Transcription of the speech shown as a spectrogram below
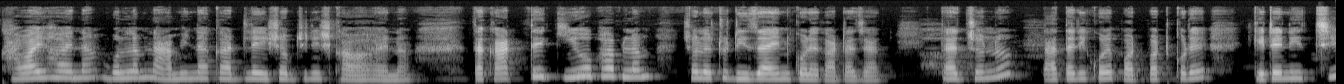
খাওয়াই হয় না। বললাম, না, আমি না কাটলে এইসব জিনিস খাওয়া হয় না। তা কাটতে গিয়েও ভাবলাম, চলো একটু ডিজাইন করে কাটা যাক। তার জন্য তাড়াতাড়ি করে পটপট করে কেটে নিচ্ছি।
